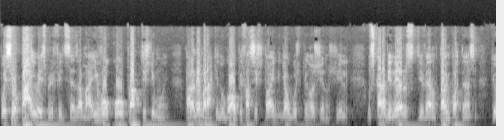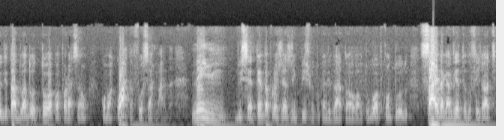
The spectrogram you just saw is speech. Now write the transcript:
pois seu pai, o ex-prefeito César Maia, invocou o próprio testemunho para lembrar que no golpe fascistoide de Augusto Pinochet no Chile, os carabineiros tiveram tal importância que o ditador adotou a corporação como a quarta força armada. Nenhum dos 70 projetos de impeachment do candidato ao autogolpe, contudo, sai da gaveta do filhote,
